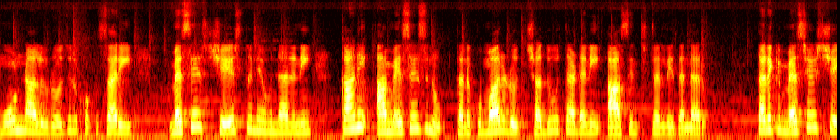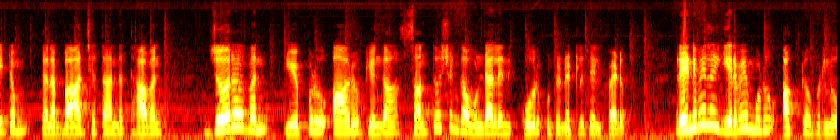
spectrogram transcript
మూడు నాలుగు రోజులకు ఒకసారి మెసేజ్ చేస్తూనే ఉన్నానని కానీ ఆ మెసేజ్ను తన కుమారుడు చదువుతాడని ఆశించటం లేదన్నారు. తనకి మెసేజ్ చేయటం తన బాధ్యత అన్న ధావన్ జోరావన్ ఎప్పుడూ ఆరోగ్యంగా సంతోషంగా ఉండాలని కోరుకుంటున్నట్లు తెలిపాడు. రెండు వేల ఇరవై మూడు అక్టోబర్లో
